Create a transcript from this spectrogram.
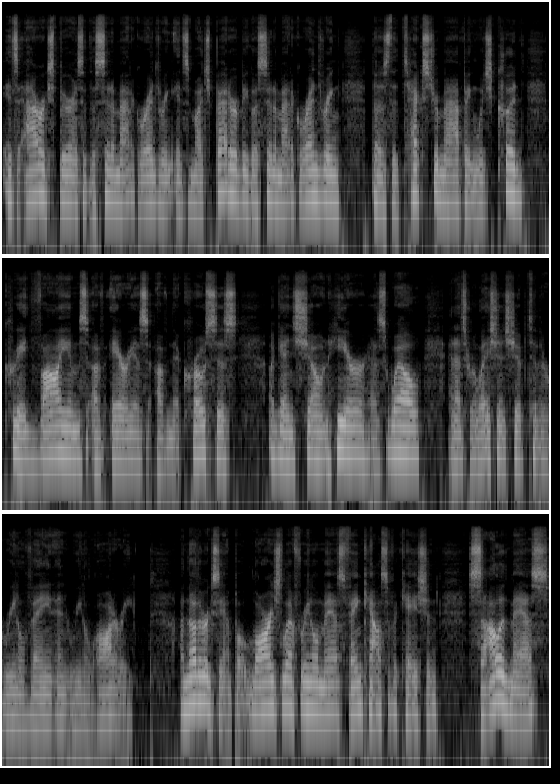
It's our experience that the cinematic rendering it's much better because cinematic rendering does the texture mapping, which could create volumes of areas of necrosis, again shown here as well, and its relationship to the renal vein and renal artery. Another example, large left renal mass, vein calcification, solid mass,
